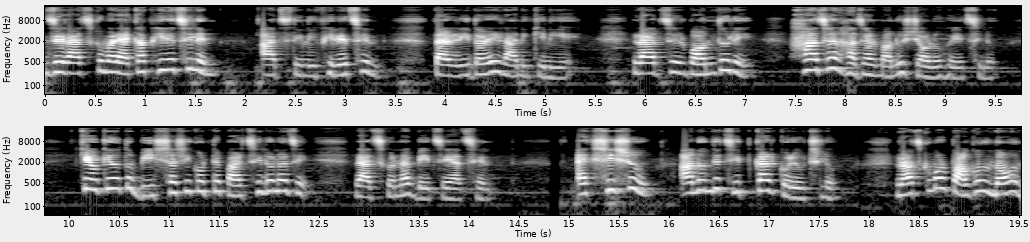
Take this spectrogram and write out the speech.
যে রাজকুমার একা ফিরেছিলেন আজ তিনি ফিরেছেন তার হৃদয়ের রানীকে নিয়ে। রাজ্যের বন্দরে হাজার হাজার মানুষ জড়ো হয়েছিল। কেউ কেউ তো বিশ্বাসই করতে পারছিল না যে রাজকন্যা বেঁচে আছেন। এক শিশু আনন্দে চিৎকার করে উঠল, রাজকুমার পাগল নন,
